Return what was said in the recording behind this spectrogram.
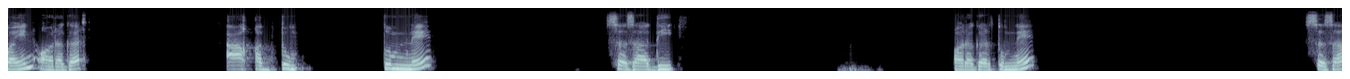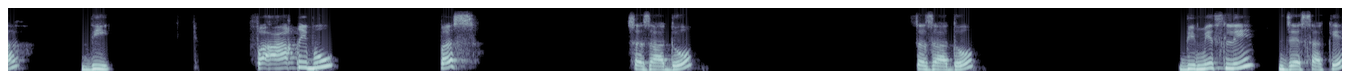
وَإِنْ اور اگر عَاقَبْتُمْ تم تم نے سزا دی۔ اور اگر تم نے سزا دی۔ فعاقبو پس سزا دو۔ سزا دو۔ بمثلی جیسا کہ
